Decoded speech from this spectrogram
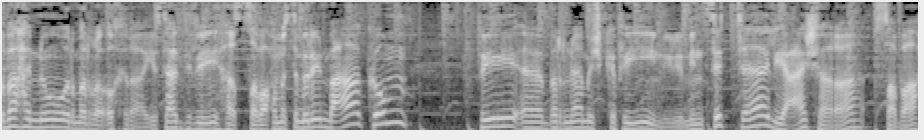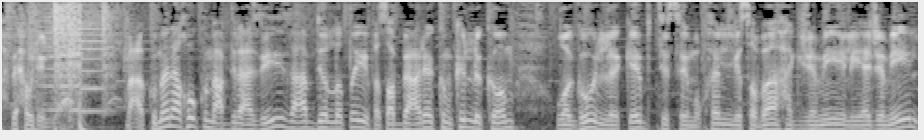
صباح النور مرة أخرى يسعد لي هالصباح ومستمرين معاكم في آه، برنامج كافيين من ستة لعشرة صباح بحول الله. معكم أنا أخوكم عبد العزيز عبد اللطيف. أصبي عليكم كلكم وأقول لك ابتسم وخلي صباحك جميل يا جميل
